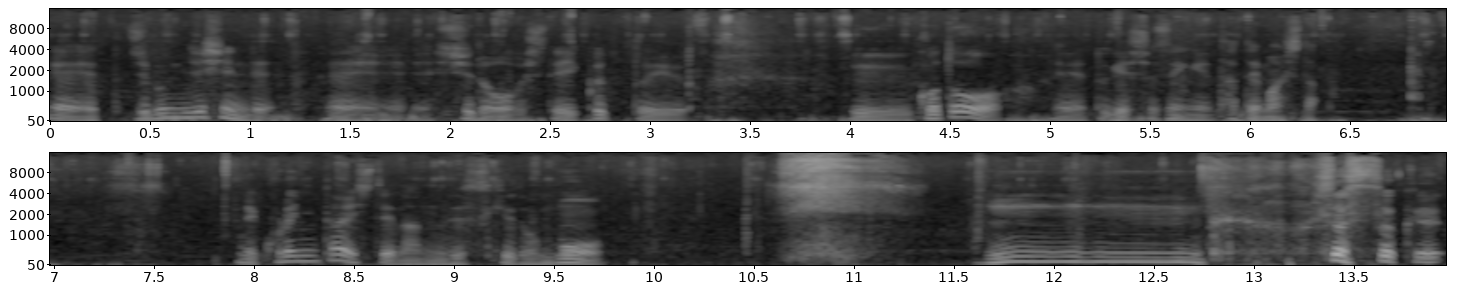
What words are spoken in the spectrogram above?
えー、と自分自身で、えー指導していくということを、えー、と月謝宣言立てました。でこれに対してなんですけどもうーん 早速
